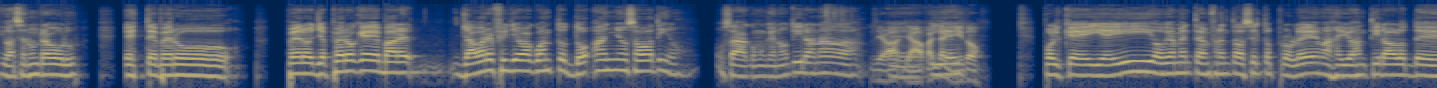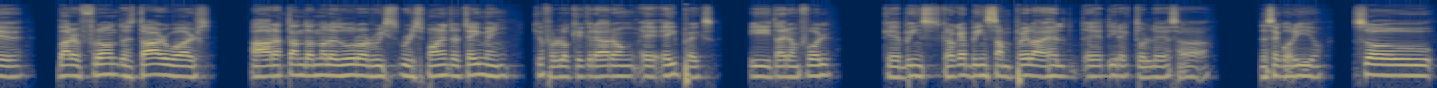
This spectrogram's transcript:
Iba a ser un revolú. Este, pero. Pero yo espero que Battle- ya Battlefield lleva cuántos? Dos años sabatino. O sea, como que no tira nada. Lleva, Eh, lleva par de EA añitos. porque EA obviamente ha enfrentado ciertos problemas. Ellos han tirado los de Battlefront, de Star Wars. Ahora están dándole duro a Res- Respawn Entertainment, que fueron los que crearon eh, Apex y Titanfall. Que Vince, creo que Vince Zampella es el eh, director de esa de ese corillo. So,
